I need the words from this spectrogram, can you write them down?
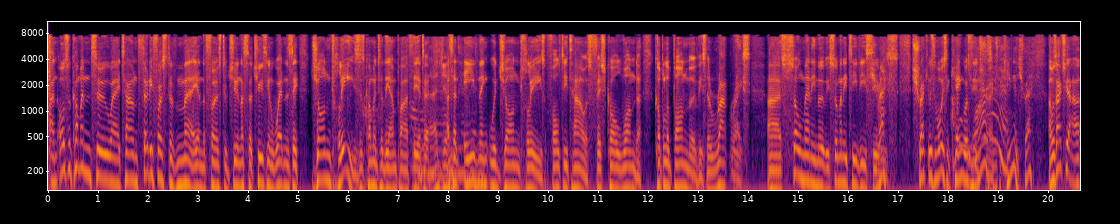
And also coming to uh, town 31st of May and the 1st of June, that's a Tuesday and Wednesday, John Cleese is coming to the Empire Theatre. That's an evening with John Cleese. Fawlty Towers, Fish Called Wonder, couple of Bond movies, The Rat Race. Uh, so many movies, so many TV series. Shrek. He was the voice of King, wasn't he? was. Shrek? The King and Shrek. I was actually, I,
